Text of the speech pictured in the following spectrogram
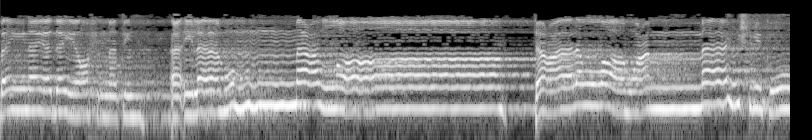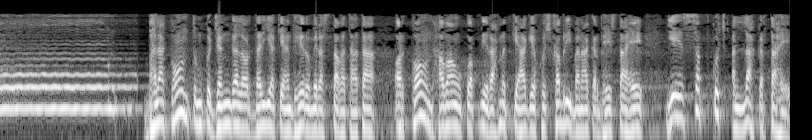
بَيْنَ يَدَيْ رَحْمَتِهِ أَإِلَٰهٌ مَّعَ اللَّهِ تَعَالَى اللَّهُ عَمَّا يُشْرِكُونَ بھلا کون تم کو جنگل اور دریا کے اندھیروں میں رستہ بتاتا اور کون ہواؤں کو اپنی رحمت کے آگے خوشخبری بنا کر بھیجتا ہے؟ یہ سب کچھ اللہ کرتا ہے۔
